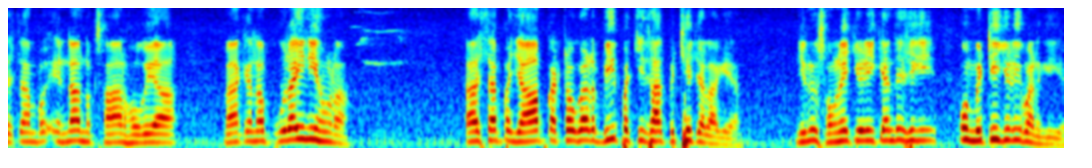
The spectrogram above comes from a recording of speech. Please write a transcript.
ਇਸ ਟਾਈਮ ਇੰਨਾ ਨੁਕਸਾਨ ਹੋ ਗਿਆ ਮੈਂ ਕਹਿੰਦਾ ਪੂਰਾ ਹੀ ਨਹੀਂ ਹੋਣਾ। ਇਸ ਟਾਈਮ ਪੰਜਾਬ ਘੱਟੋ ਘੱਟ 20 25 ਸਾਲ ਪਿੱਛੇ ਚਲਾ ਗਿਆ। ਜਿਹਨੂੰ ਸੋਨੇ ਚਿੜੀ ਕਹਿੰਦੇ ਸੀਗੀ ਉਹ ਮਿੱਟੀ ਚਿੜੀ ਬਣ ਗਈ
